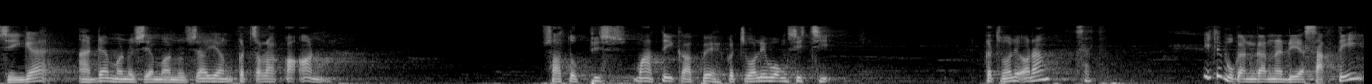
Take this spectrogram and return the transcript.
Sehingga ada manusia-manusia yang kecelakaan. Satu bis mati kabeh kecuali wong siji. Kecuali orang satu. Itu bukan karena dia sakti,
